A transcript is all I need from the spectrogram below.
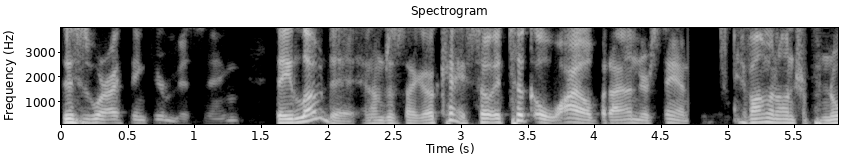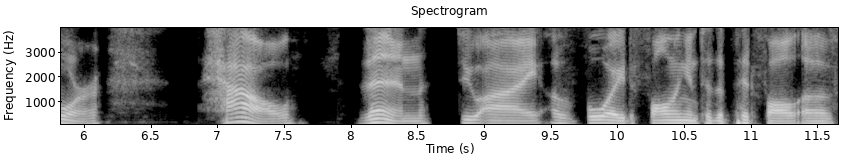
This is where I think you're missing. They loved it, and I'm just like, okay. So it took a while, but I understand. If I'm an entrepreneur, how then do I avoid falling into the pitfall of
